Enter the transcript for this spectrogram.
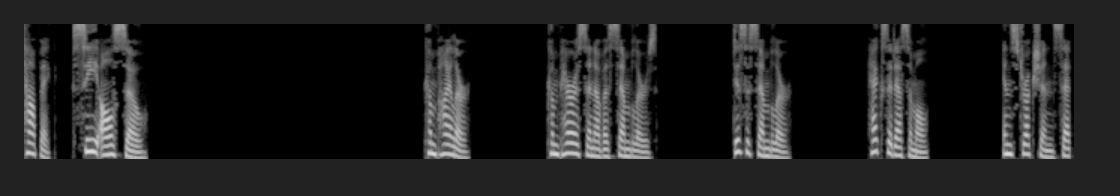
Topic. See also. Compiler. Comparison of assemblers. Disassembler. Hexadecimal. Instruction set.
